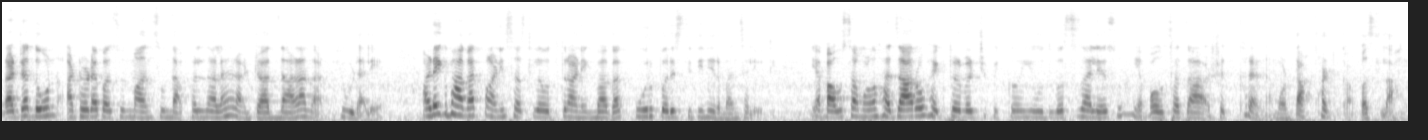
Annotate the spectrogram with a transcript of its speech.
राज्यात दोन आठवड्यापासून मान्सून दाखल झाला आहे राज्यात दाणादाण ही उडाली आहे. अनेक भागात पाणी साचलं होतं तर अनेक भागात पूर परिस्थिती निर्माण झाली होती. या पावसामुळं हजारो हेक्टरवरची पिकं ही उद्ध्वस्त झाली असून या पावसाचा शेतकऱ्यांना मोठा फटका बसला आहे.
